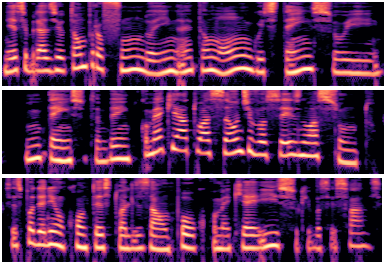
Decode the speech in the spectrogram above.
nesse Brasil tão profundo aí, né, tão longo, extenso e intenso também. Como é que é a atuação de vocês no assunto? Vocês poderiam contextualizar um pouco como é que é isso que vocês fazem?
